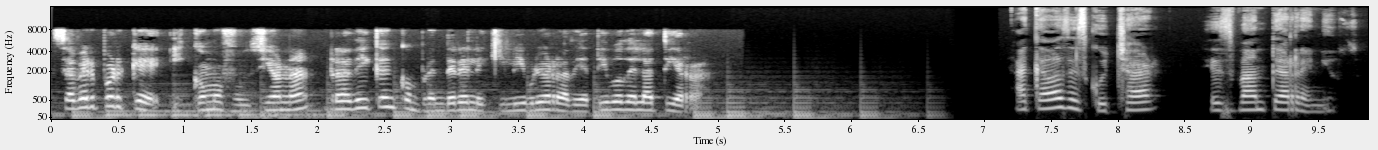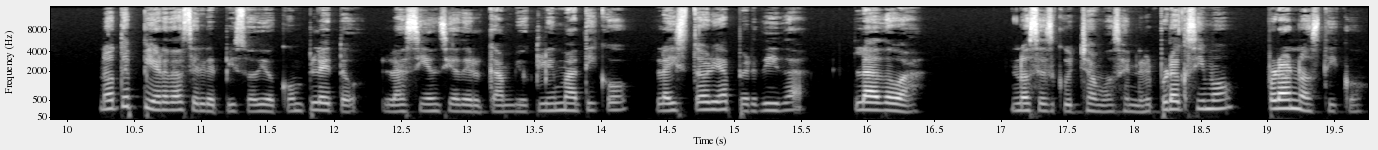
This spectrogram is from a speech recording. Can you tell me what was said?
Saber por qué y cómo funciona radica en comprender el equilibrio radiativo de la Tierra. Acabas de escuchar Svante Arrhenius. No te pierdas el episodio completo, La ciencia del cambio climático, la historia perdida, lado A. Nos escuchamos en el próximo pronóstico.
